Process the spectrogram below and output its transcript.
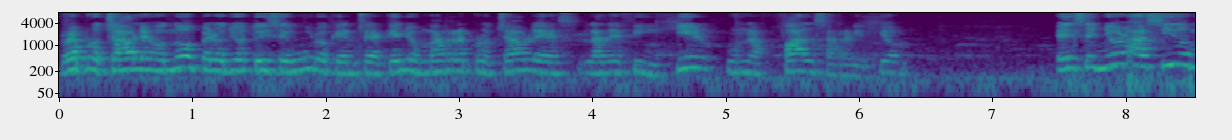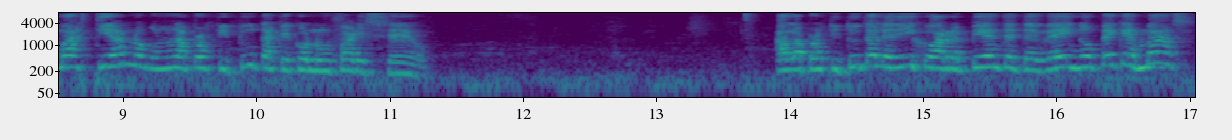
reprochables o no, pero yo estoy seguro que entre aquellos más reprochables es la de fingir una falsa religión. El Señor ha sido más tierno con una prostituta que con un fariseo. A la prostituta le dijo, arrepiéntete, ve y no peques más.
